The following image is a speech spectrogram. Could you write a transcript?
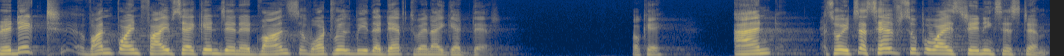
predict 1.5 seconds in advance what will be the depth when I get there. Okay? And so it's a self-supervised training system.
